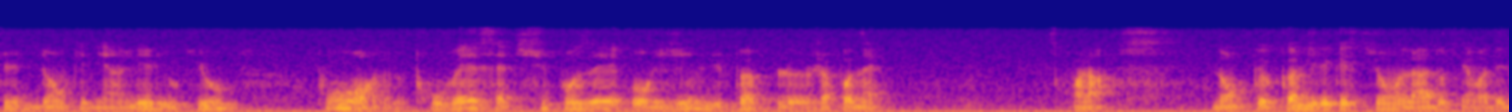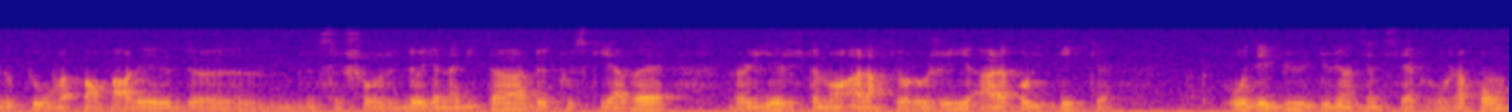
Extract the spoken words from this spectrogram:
sud donc eh bien les Ryukyu pour euh, trouver cette supposée origine du peuple japonais. Voilà. Donc euh, comme il est question là d'Okinawa des Ryukyu, on va pas en parler de ces choses de Yanagita, de tout ce qu'il y avait euh, lié justement à l'archéologie, à la politique euh, au début du XXe siècle au Japon.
